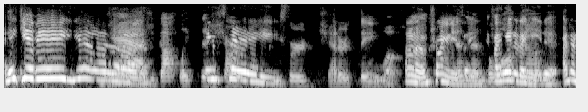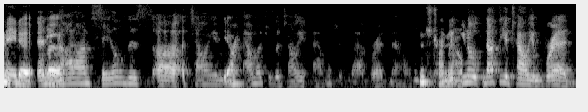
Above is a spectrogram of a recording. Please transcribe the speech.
Very good sandwich. Hey, Gibby, yeah, yeah. He got like the same sharp face. super cheddar thing. Loves. I don't know. I'm trying And anything. If I hate it, I hate it. I don't hate it. And he got on sale this uh Italian Yeah. bread. How much is Italian? How much is that bread now? I'm just trying Like, out. you know, not the Italian bread,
